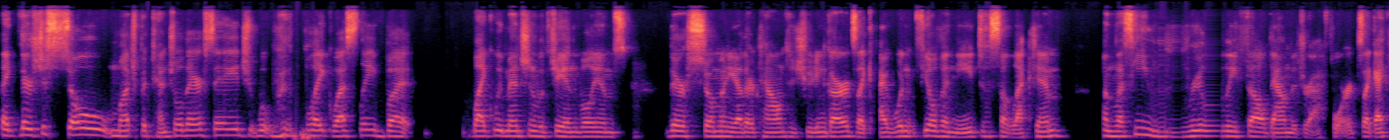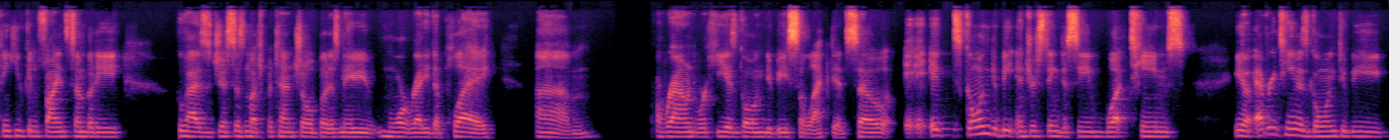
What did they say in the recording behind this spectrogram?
like there's just so much potential there, Sage, with, with Blake Wesley, but like we mentioned with Jalen Williams, there are so many other talented shooting guards. Like I wouldn't feel the need to select him unless he really fell down the draft boards. Like I think you can find somebody who has just as much potential, but is maybe more ready to play um, around where he is going to be selected. So it's going to be interesting to see what teams, you know, every team is going to be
